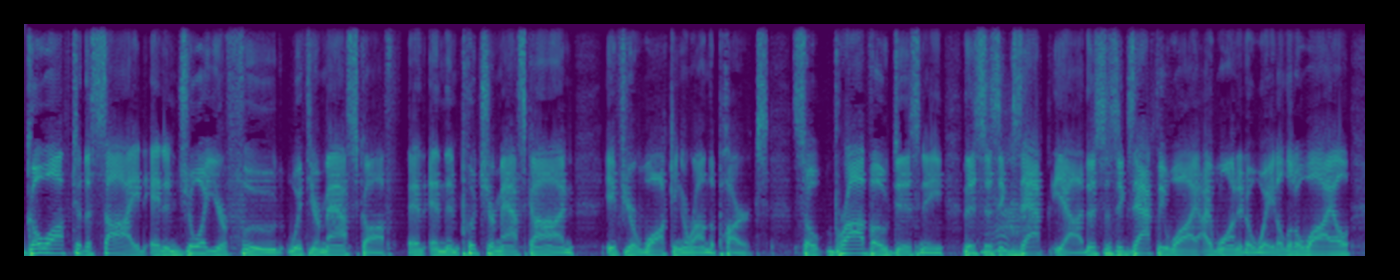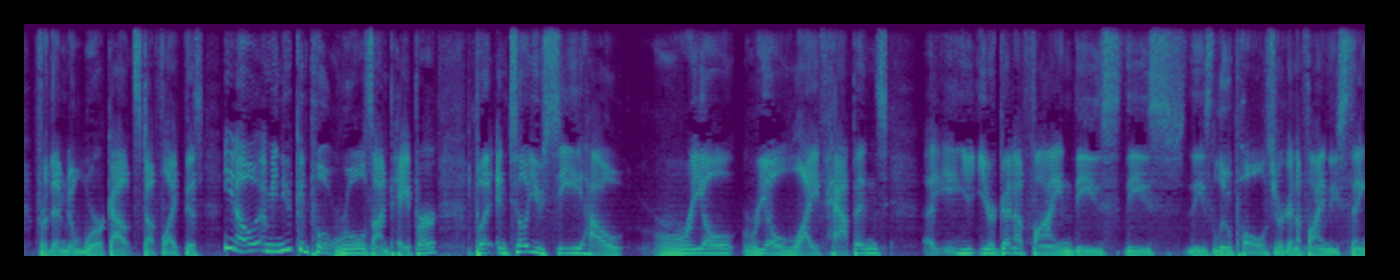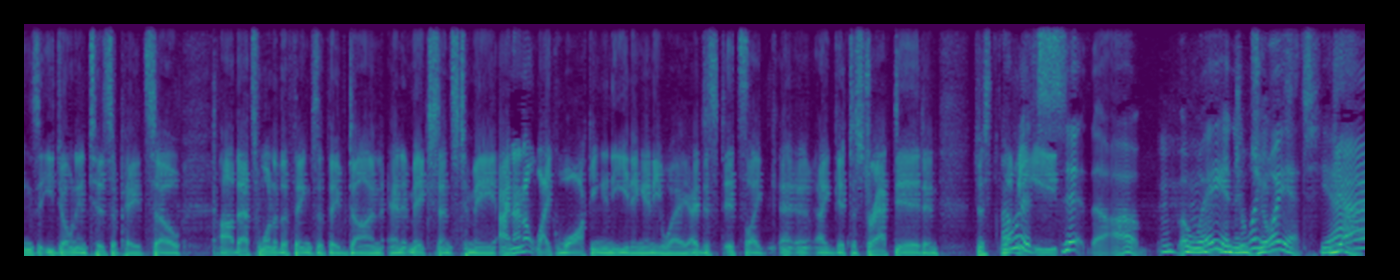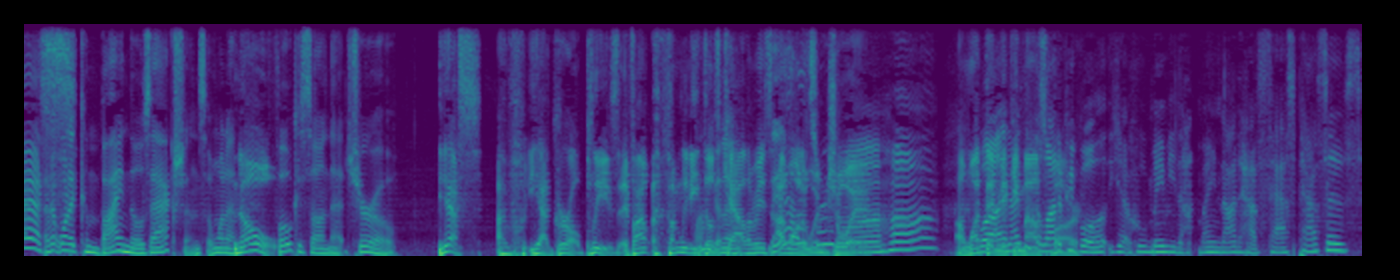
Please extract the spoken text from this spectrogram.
go off to the side and enjoy your food with your mask off and, and then put your mask on if you're walking around the parks. So bravo Disney. This is exact yeah, this is exactly why I wanted to wait a little while for them to work out stuff like this. You know, I mean you can put rules on paper, but until you see how real real life happens uh, you're gonna find these these these loopholes. You're gonna find these things that you don't anticipate. So uh, that's one of the things that they've done, and it makes sense to me. And I don't like walking and eating anyway. I just it's like uh, I get distracted and just I let me want to eat. sit uh, away and Enjoy enjoy, it. it. Yeah. Yes. I don't want to combine those actions. I want to No. focus on that churro. Yes, I, yeah, girl, please. If I if I'm gonna eat I'm those gonna- calories, I want that's to right. enjoy it. Uh huh. I want well, that and Mickey I think Mouse a lot bar. of people, yeah, who maybe not, might not have fast passives,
